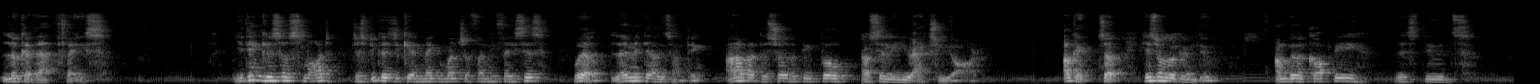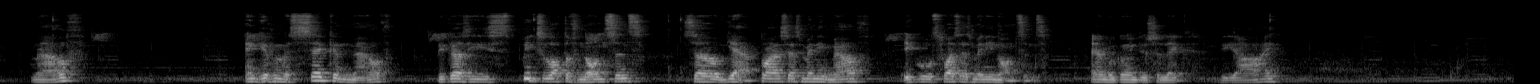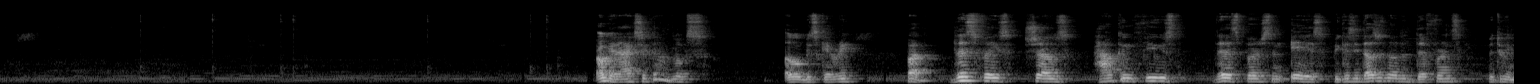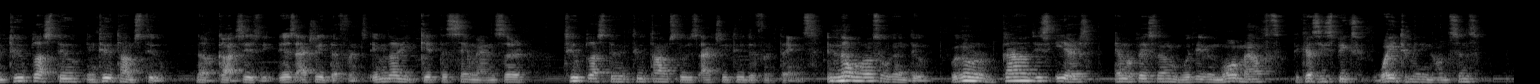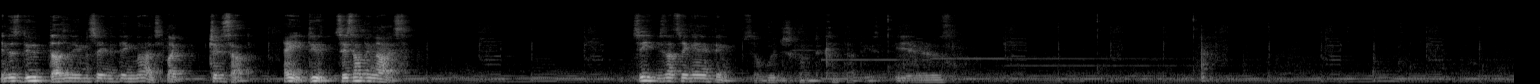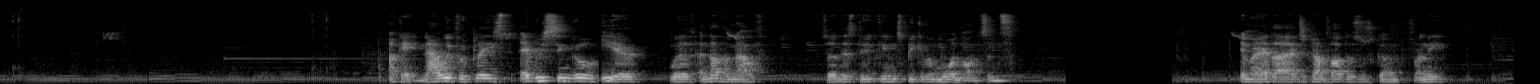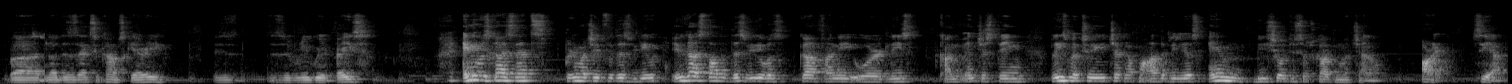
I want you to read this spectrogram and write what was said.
Look at that face. You think you're so smart just because you can make a bunch of funny faces? Well, let me tell you something. I'm about to show the people how silly you actually are. Okay, so here's what we're gonna do. I'm gonna copy this dude's mouth and give him a second mouth because he speaks a lot of nonsense. So yeah, twice as many mouth equals twice as many nonsense. And we're going to select the eye Okay, that actually kind of looks a little bit scary. But this face shows how confused this person is because he doesn't know the difference between 2 plus 2 and 2 times 2. No, guys, seriously, there's actually a difference. Even though you get the same answer, 2 plus 2 and 2 times 2 is actually two different things. And you know what else we're gonna do? We're gonna count out his ears and replace them with even more mouths because he speaks way too many nonsense. And this dude doesn't even say anything nice. Like, check this out. Hey, dude, say something nice. See, he's not saying anything. So we're just going to cut out these ears. Okay, now we've replaced every single ear with another mouth. So this dude can speak even more nonsense. In my head, I actually kind of thought this was kind of funny. But no, this is actually kind of scary. This is, this is a really weird face. Anyways guys, that's pretty much it for this video. If you guys thought that this video was kind of funny or at least kind of interesting, please make sure you check out my other videos and be sure to subscribe to my channel. Alright, see ya.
